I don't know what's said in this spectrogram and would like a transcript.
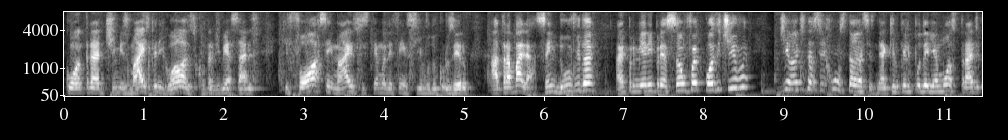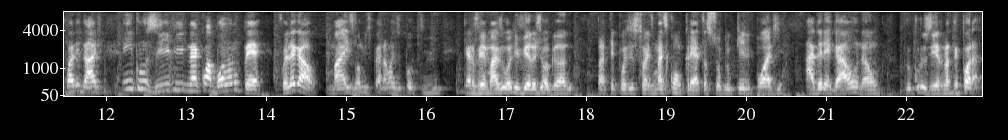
contra times mais perigosos, contra adversários que forcem mais o sistema defensivo do Cruzeiro a trabalhar. Sem dúvida, a primeira impressão foi positiva diante das circunstâncias, né? Aquilo que ele poderia mostrar de qualidade, inclusive né, com a bola no pé. Foi legal, mas vamos esperar mais um pouquinho. Quero ver mais o Oliveira jogando para ter posições mais concretas sobre o que ele pode agregar ou não para o Cruzeiro na temporada.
